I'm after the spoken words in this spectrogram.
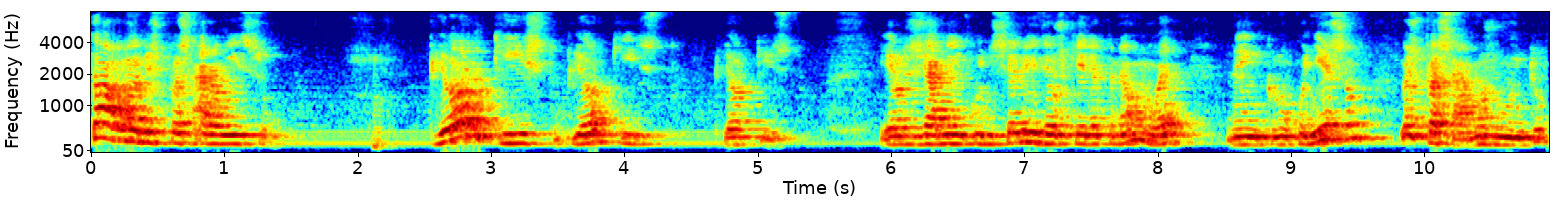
tá alguma vez passaram isso? Pior que isto, pior que isto, pior que isto. Eles já nem conheceram, e Deus queira que não, não é? Nem que não conheçam, mas passámos muito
